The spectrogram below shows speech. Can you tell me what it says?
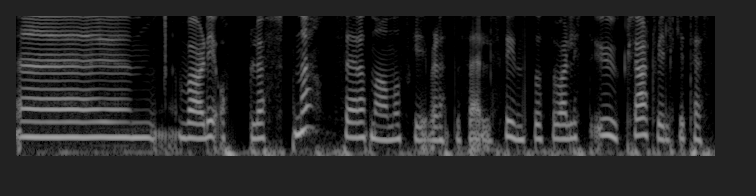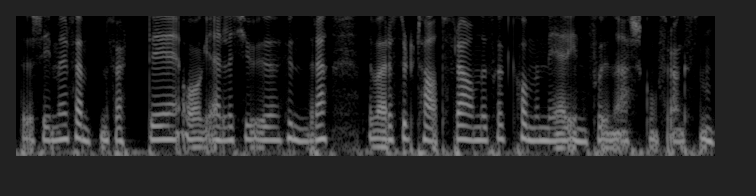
Eh, var de oppløftende? Ser at Nano skriver dette selv. Synes det også var litt uklart hvilke testregimer 1540 og eller 2000 det var resultat fra, om det skal komme mer info under Æsj-konferansen.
